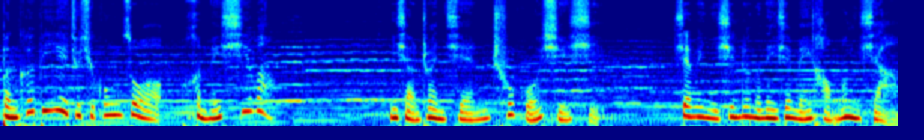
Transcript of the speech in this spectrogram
本科毕业就去工作很没希望。你想赚钱出国学习，先为你心中的那些美好梦想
